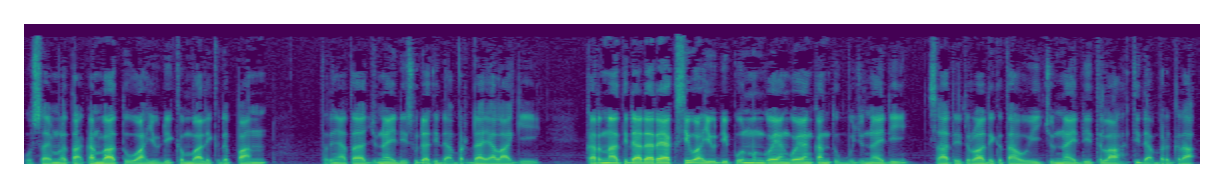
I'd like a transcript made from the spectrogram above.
Usai meletakkan batu, Wahyudi kembali ke depan. Ternyata Junaidi sudah tidak berdaya lagi. Karena tidak ada reaksi, Wahyudi pun menggoyang-goyangkan tubuh Junaidi. Saat itulah diketahui Junaidi telah tidak bergerak.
